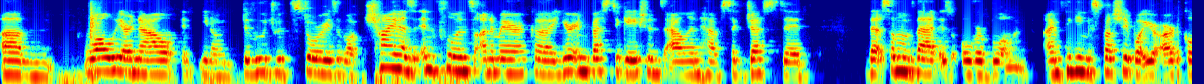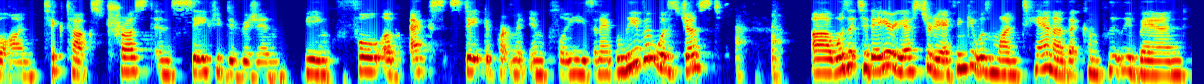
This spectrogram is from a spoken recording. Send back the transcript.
Um, while we are now, you know, deluged with stories about China's influence on America, your investigations, Alan, have suggested that some of that is overblown. I'm thinking especially about your article on TikTok's trust and safety division being full of ex State Department employees. And I believe it was just, uh, was it today or yesterday? I think it was Montana that completely banned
